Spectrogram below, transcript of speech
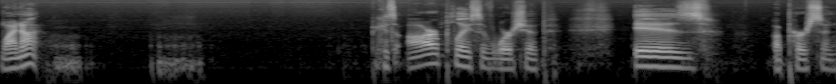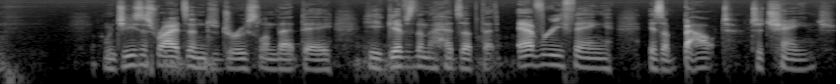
Why not? Because our place of worship is a person. When Jesus rides into Jerusalem that day, he gives them a heads up that everything is about to change.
